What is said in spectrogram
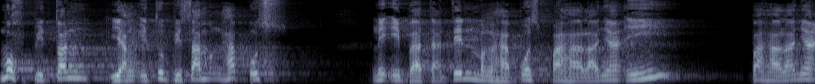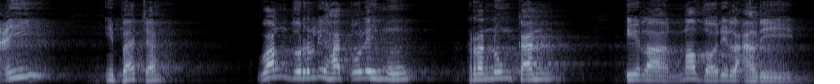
Muhbiton yang itu bisa menghapus. Li ibadatin menghapus pahalanya i pahalanya i ibadah. Wangdur lihat olehmu. Renungkan ila nadharil alim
